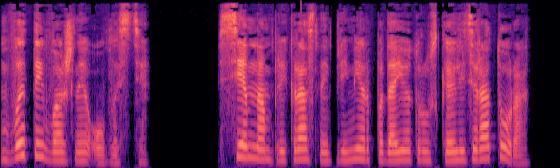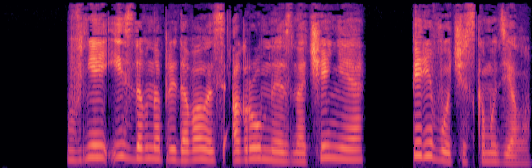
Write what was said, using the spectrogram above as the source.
в этой важной области. Всем нам прекрасный пример подает русская литература. В ней издавна придавалось огромное значение переводческому делу.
